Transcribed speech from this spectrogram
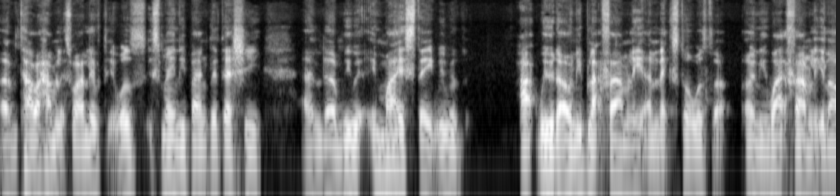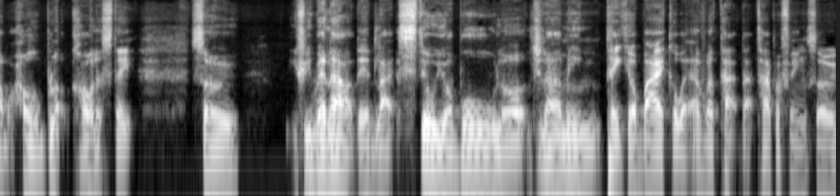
um, Tower Hamlets, where I lived, it was it's mainly Bangladeshi, and um, we were in my estate. We would we were the only black family, and next door was the only white family in our whole block, whole estate. So if you went out, they'd like steal your ball or do you know what I mean, take your bike or whatever, type, that type of thing. So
